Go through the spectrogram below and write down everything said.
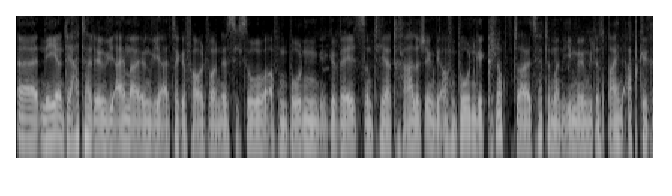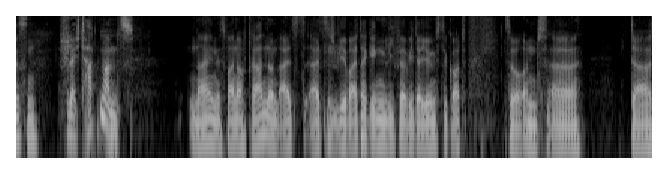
Äh, nee, und der hat halt irgendwie einmal irgendwie, als er gefault worden ist, sich so auf den Boden gewälzt und theatralisch irgendwie auf den Boden geklopft, als hätte man ihm irgendwie das Bein abgerissen. Vielleicht hat man's. Nein, es war noch dran und als, als das Spiel weiterging, lief er wie der jüngste Gott. So, und äh, da äh,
